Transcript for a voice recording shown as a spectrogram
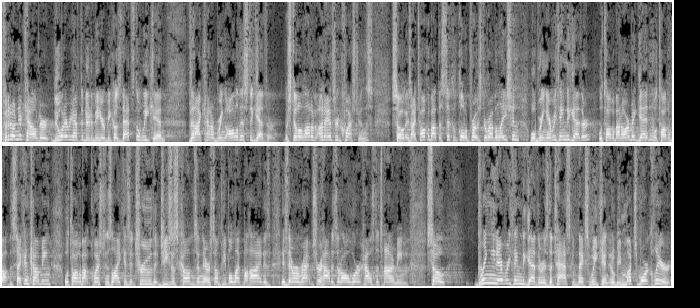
Put it on your calendar. Do whatever you have to do to be here because that's the weekend that I kind of bring all of this together. There's still a lot of unanswered questions. So as I talk about the cyclical approach to Revelation, we'll bring everything together. We'll talk about Armageddon. We'll talk about the second coming. We'll talk about questions like, is it true that Jesus comes and there are some people left behind? Is, is there a rapture? How does it all work? How's the timing? So Bringing everything together is the task of next weekend. It'll be much more clear.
